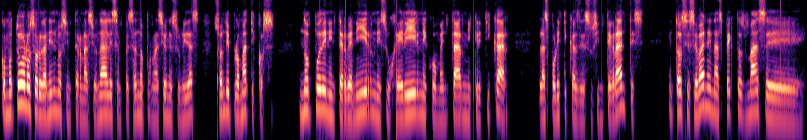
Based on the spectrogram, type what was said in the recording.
como todos los organismos internacionales, empezando por Naciones Unidas, son diplomáticos. No pueden intervenir, ni sugerir, ni comentar, ni criticar las políticas de sus integrantes. Entonces se van en aspectos más eh,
